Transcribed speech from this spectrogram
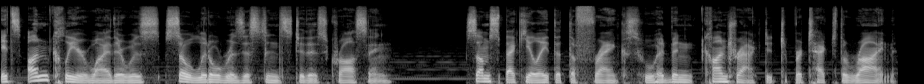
It's unclear why there was so little resistance to this crossing. Some speculate that the Franks, who had been contracted to protect the Rhine,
